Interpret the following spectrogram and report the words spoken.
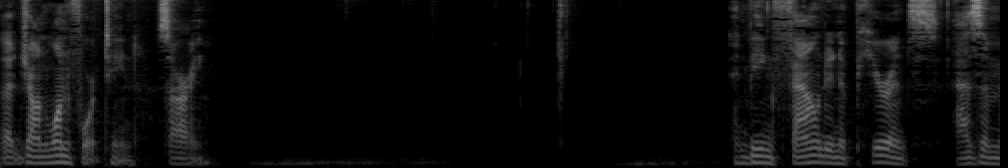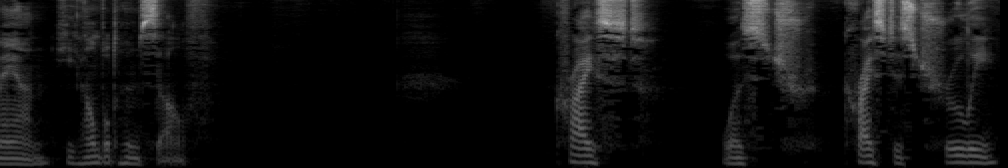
Uh, John one fourteen. Sorry. And being found in appearance as a man, he humbled himself. Christ was tr- Christ is truly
